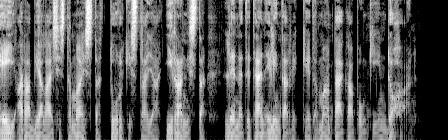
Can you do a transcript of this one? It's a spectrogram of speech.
ei-arabialaisista maista, Turkista ja Iranista lennätetään elintarvikkeita maan pääkaupunkiin Dohaan.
